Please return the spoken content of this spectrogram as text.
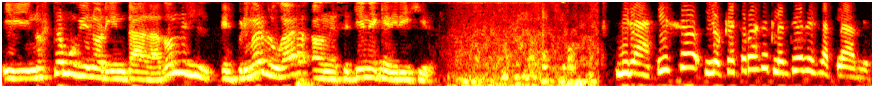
y no está muy bien orientada, ¿dónde es el primer lugar a donde se tiene que dirigir? Mira, eso lo que acabas de plantear es la clave,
